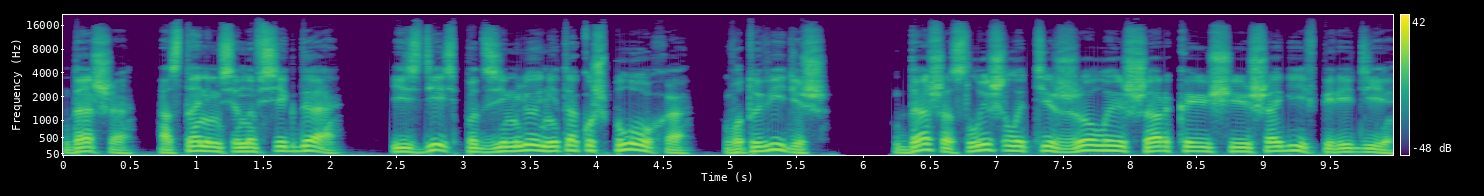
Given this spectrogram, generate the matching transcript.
Даша, останемся навсегда. И здесь, под землей, не так уж плохо, вот увидишь». Даша слышала тяжелые шаркающие шаги впереди.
